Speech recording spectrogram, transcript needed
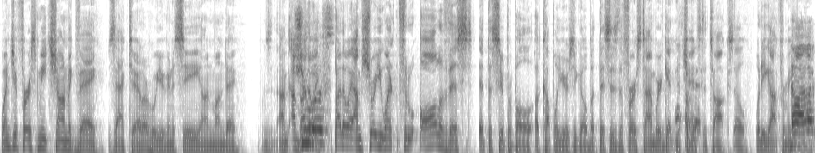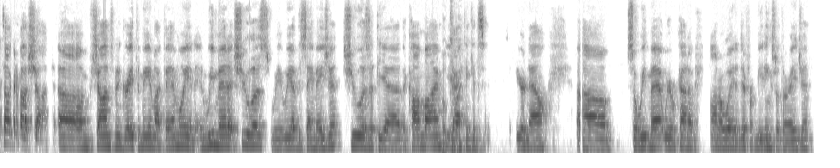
When did you first meet Sean McVay, Zac Taylor, who you're going to see on Monday? I'm, I'm- by, the way, by the way, I'm sure you went through all of this at the Super Bowl a couple years ago, but this is the first time we're getting a chance okay. to talk. So, what do you got for me? No, I like talking about Sean. Um, Sean's been great to me and my family, and, and we met at Shula's. We we have the same agent. Shula's at the uh, the combine. You know, Okay. I think it's here now. Um, so we met. We were kind of on our way to different meetings with our agent,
